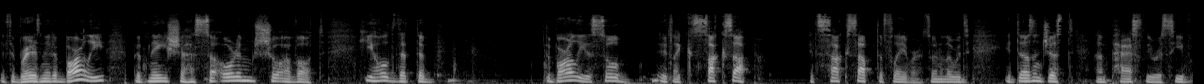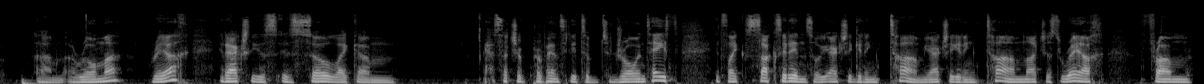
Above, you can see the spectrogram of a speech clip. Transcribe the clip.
if the bread is made of barley, he holds that the the barley is so it like sucks up, it sucks up the flavor. So in other words, it doesn't just um, passively receive um, aroma, reach. It actually is, is so like um, has such a propensity to, to draw and taste. It's like sucks it in. So you're actually getting tam. You're actually getting tam, not just reach, from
